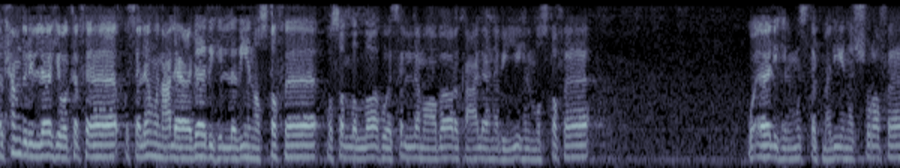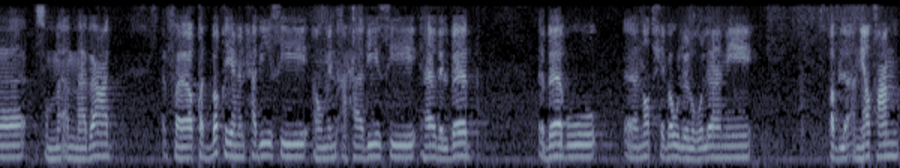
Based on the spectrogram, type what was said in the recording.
الحمد لله وكفى وسلام على عباده الذين اصطفى وصلى الله وسلم وبارك على نبيه المصطفى وآله المستكملين الشرفاء. ثم أما بعد فقد بقي من حديث أو من أحاديث هذا الباب باب نطح بول الغلام قبل أن يطعم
